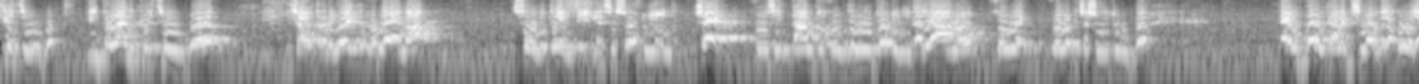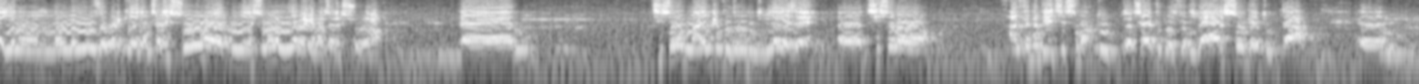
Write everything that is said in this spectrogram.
PeerTube. Il problema di PeerTube, diciamo tra virgolette problema, sono gli utenti, nel senso non c'è così tanto contenuto in italiano come quello che c'è su YouTube. È un po' un cane che si morde la coda, io non, non, lo uso perché non c'è nessuno e quindi nessuno lo usa perché non c'è nessuno. Eh, ci sono ormai più contenuti in inglese, eh, ci sono alternative ci sono a tutto, c'è tipo il Fediverso che è tutta... Ehm,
